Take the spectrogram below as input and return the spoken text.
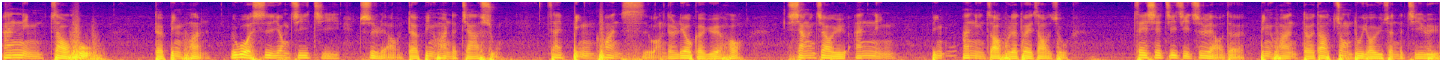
安宁照护的病患，如果是用积极治疗的病患的家属，在病患死亡的六个月后，相较于安宁病安宁照护的对照组，这些积极治疗的病患得到重度忧郁症的几率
